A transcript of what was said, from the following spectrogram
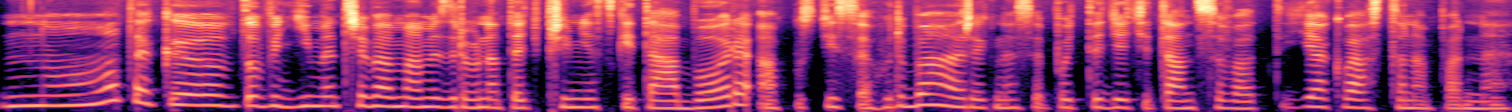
No, tak eh, to vidíme třeba, máme zrovna teď příměstský tábor a pustí se hudba a řekne se, pojďte děti tancovat, jak vás to napadne.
